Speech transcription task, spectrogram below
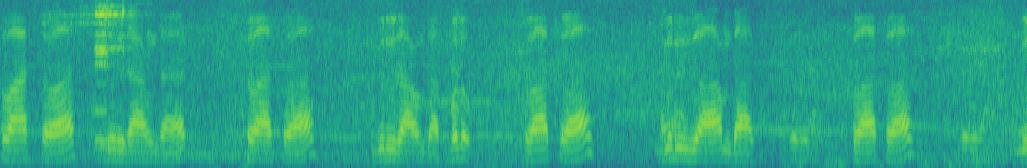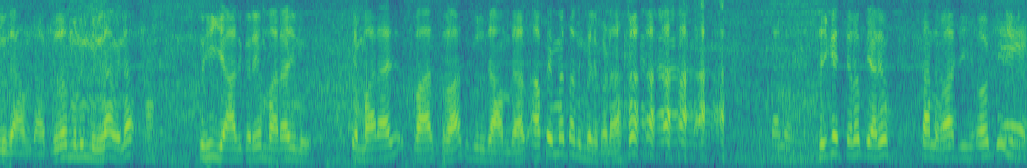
ਸਵਾਸ ਸਵਾਸ ਗੁਰੂ ਰਾਮਦਾਸ। ਸਵਾਸ ਸਵਾਸ ਗੁਰੂ ਰਾਮਦਾਸ। ਬੋਲੋ। ਸਵਾਸ ਸਵਾਸ ਗੁਰੂ ਰਾਮਦਾਸ। ਸਵਾਸ ਸਵਾਸ। ਗੁਰੂ ਰਾਮ। ਗੁਰੂ ਰਾਮਦਾਸ। ਜਦੋਂ ਮੈਨੂੰ ਮਿਲਣਾ ਹੋਵੇ ਨਾ। ਤੁਸੀਂ ਯਾਦ ਕਰਿਓ ਮਹਾਰਾਜ ਨੂੰ ਕਿ ਮਹਾਰਾਜ ਸਵਾਸ ਸਵਾਸ ਗੁਰੂ ਰਾਮਦਾਸ। ਆਪੇ ਮੈਂ ਤੁਹਾਨੂੰ ਮਿਲ ਬਣਾ ਚਲੋ। ਠੀਕ ਹੈ ਚਲੋ ਪਿਆਰਿਓ ਧੰਨਵਾਦ ਜੀ। ਓਕੇ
